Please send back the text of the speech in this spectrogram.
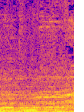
Goodbye.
